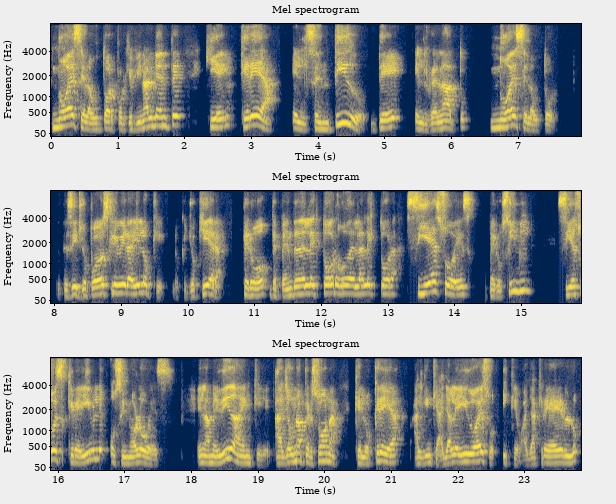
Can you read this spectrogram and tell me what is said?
No es el autor, porque finalmente quien crea el sentido de el relato no es el autor. Es decir, yo puedo escribir ahí lo que, lo que yo quiera, pero depende del lector o de la lectora si eso es verosímil, si eso es creíble o si no lo es. En la medida en que haya una persona que lo crea, alguien que haya leído eso y que vaya a creerlo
